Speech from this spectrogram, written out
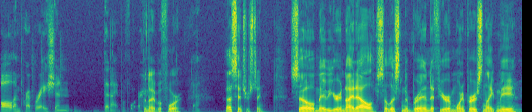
all in preparation the night before. the night before. Yeah. That's interesting. So maybe you're a night owl. So listen to Bryn if you're a morning person like me. Mhm.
